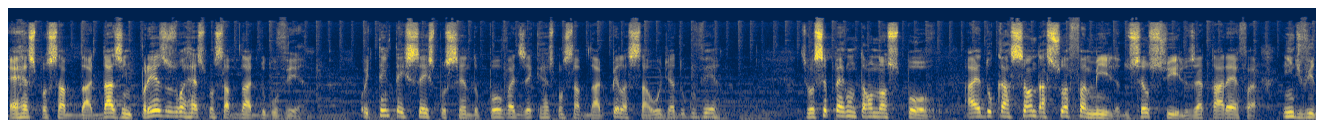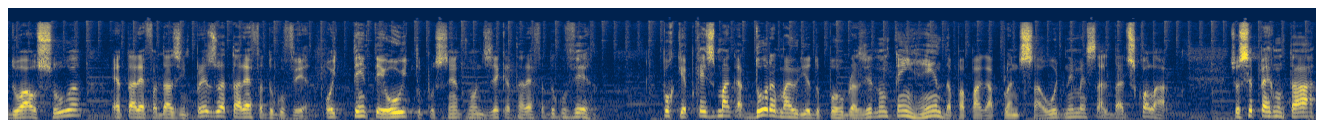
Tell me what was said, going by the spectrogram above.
é responsabilidade das empresas ou é responsabilidade do governo? 86% do povo vai dizer que a responsabilidade pela saúde é do governo. Se você perguntar ao nosso povo, a educação da sua família, dos seus filhos, é tarefa individual sua, é tarefa das empresas ou é tarefa do governo? 88% vão dizer que é tarefa do governo. Por quê? Porque a esmagadora maioria do povo brasileiro não tem renda para pagar plano de saúde nem mensalidade escolar. Se você perguntar,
